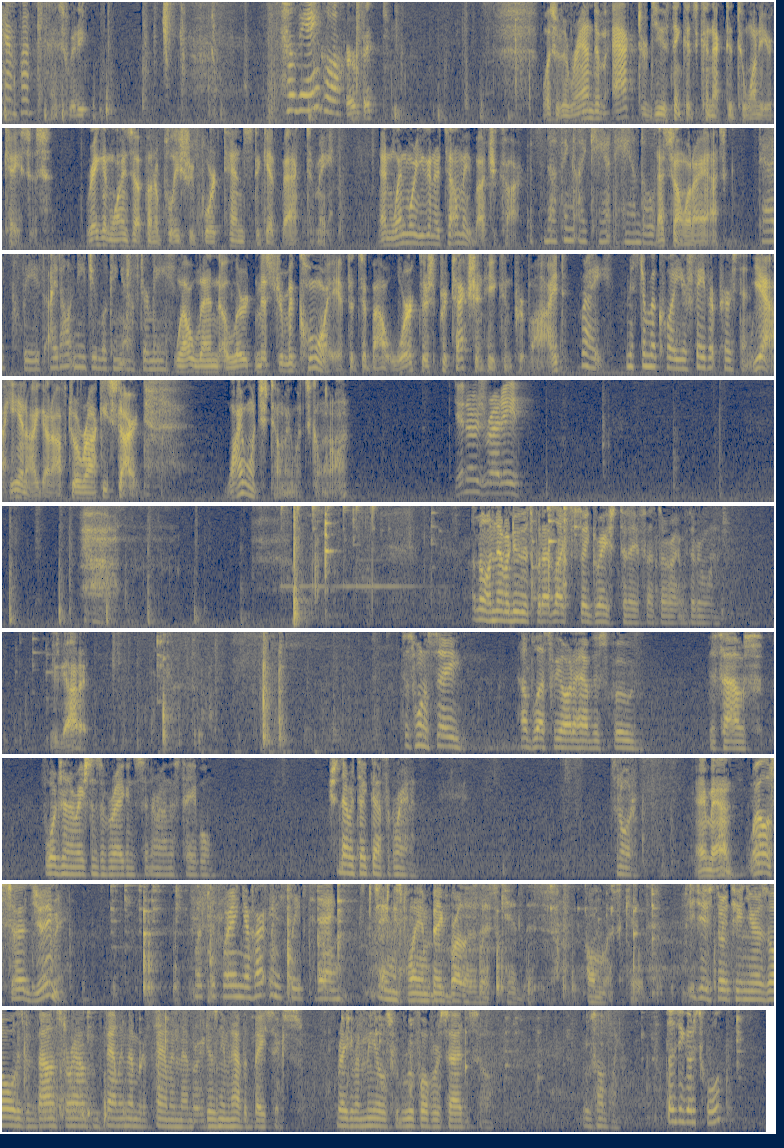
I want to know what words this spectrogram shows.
Grandpa. Hey, sweetie. How's the ankle? Perfect. Was it a random act, or do you think it's connected to one of your cases? Reagan winds up on a police report, tends to get back to me. And when were you going to tell me about your car? It's nothing I can't handle. That's not what I asked. Dad, please, I don't need you looking after me. Well, then alert Mr. McCoy. If it's about work, there's protection he can provide. Right. Mr. McCoy, your favorite person. Yeah, he and I got off to a rocky start. Why won't you tell me what's going on? Dinner's ready. I know I never do this, but I'd like to say grace today, if that's all right with everyone. You got it. Just want to say how blessed we are to have this food, this house, four generations of Reagans sitting around this table. We should never take that for granted. It's an order. Amen. Well said, Jamie. What's with wearing your heart in your sleeve today? Jamie's playing big brother to this kid, this homeless kid. TJ's 13 years old. He's been bounced around from family member to family member. He doesn't even have the basics. Regular meals, with a roof over his head, so it was humbling. Does he go to school?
